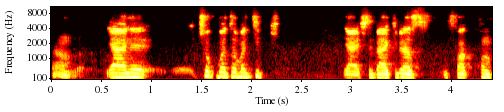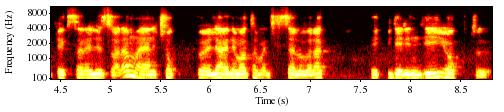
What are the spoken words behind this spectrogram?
Tamam mı? Yani çok matematik yani işte belki biraz ufak kompleks analiz var ama yani çok böyle hani matematiksel olarak pek bir derinliği yoktu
